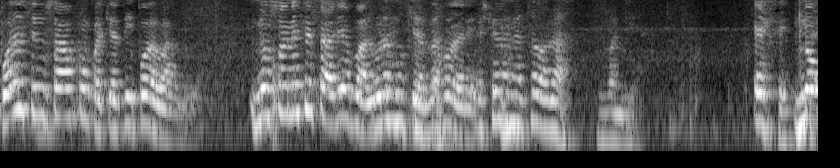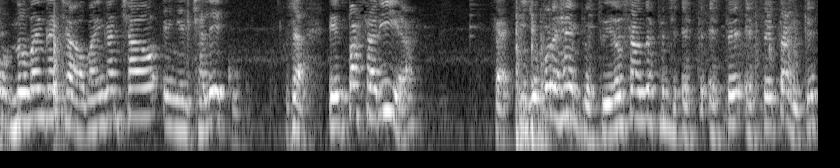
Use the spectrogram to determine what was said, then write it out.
pueden ser usados con cualquier tipo de válvula. No son necesarias válvulas izquierdas o derechas. Es acá, el bungee. Ese. No, no va enganchado, va enganchado en el chaleco. O sea, él pasaría, o sea, si yo por ejemplo estuviera usando este, este, este, este tanque,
